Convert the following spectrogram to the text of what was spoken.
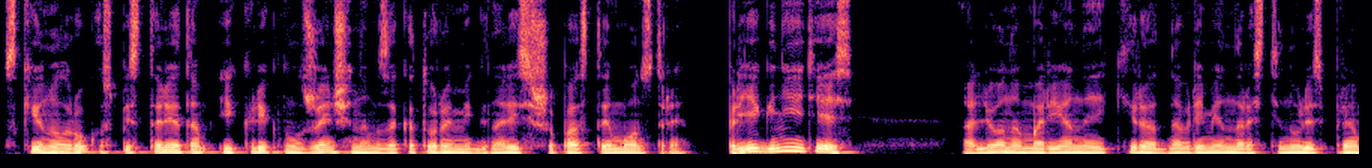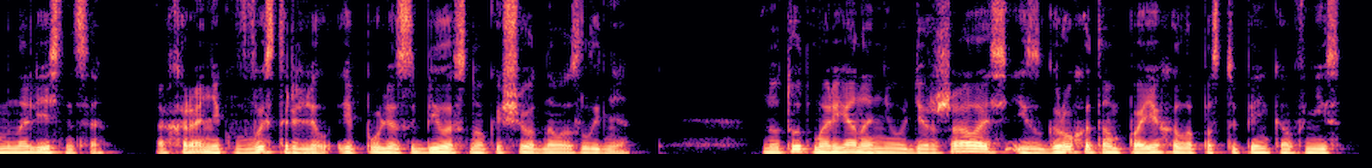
вскинул руку с пистолетом и крикнул женщинам, за которыми гнались шипастые монстры. «Пригнитесь!» Алена, Марьяна и Кира одновременно растянулись прямо на лестнице. Охранник выстрелил, и пуля сбила с ног еще одного злыдня. Но тут Марьяна не удержалась и с грохотом поехала по ступенькам вниз –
